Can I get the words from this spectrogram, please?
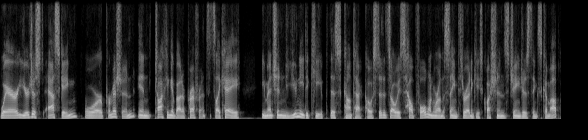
where you're just asking for permission in talking about a preference. It's like, hey, you mentioned you need to keep this contact posted. It's always helpful when we're on the same thread in case questions, changes, things come up.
